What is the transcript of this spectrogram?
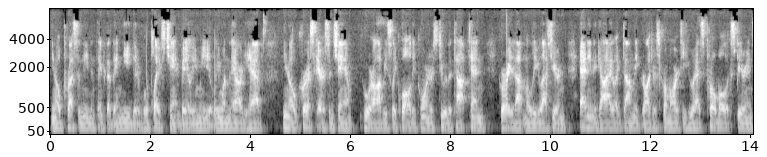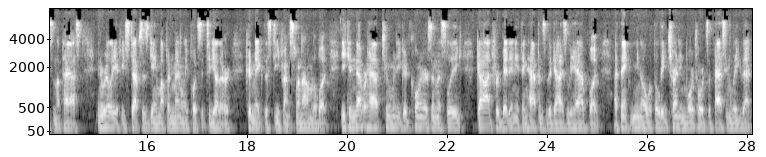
you know, press the need and think that they need to replace Champ Bailey immediately when they already have, you know, Chris Harrison Champ, who are obviously quality corners, two of the top 10 graded out in the league last year, and adding a guy like Dominique Rodgers-Cromartie who has Pro Bowl experience in the past, and really if he steps his game up and mentally puts it together, could make this defense phenomenal. But you can never have too many good corners in this league. God forbid anything happens to the guys we have. But I think, you know, with the league trending more towards the passing league, that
